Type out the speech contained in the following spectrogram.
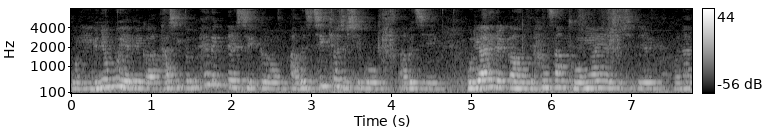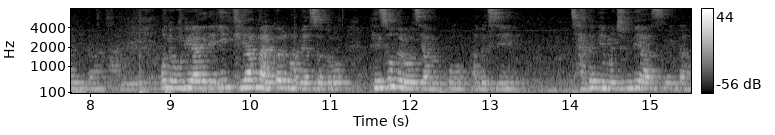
우리 유년부 예배가 다시금 회복될 수 있도록 아버지 지켜주시고 아버지 우리 아이들 가운데 항상 동의하여 주시길 원합니다. 오늘 우리 아이들 이 귀한 발걸음 하면서도 빈손으로 오지 않고 아버지 작은 힘을 준비해왔습니다.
